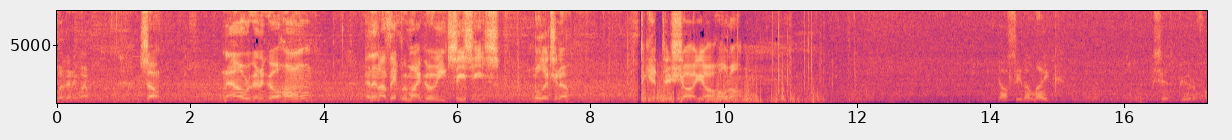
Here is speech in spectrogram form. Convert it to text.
But anyway. So, now we're to go home. And then I think we might go eat CiCi's. We'll let you know. To get this shot, y'all, hold on. Y'all see the lake? Shit's beautiful.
